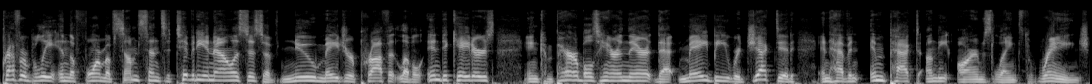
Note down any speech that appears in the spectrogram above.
preferably in the form of some sensitivity analysis of new major profit level indicators and comparables here and there that may be rejected and have an impact on the arm's length range.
